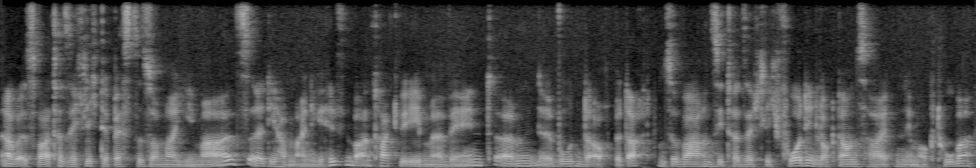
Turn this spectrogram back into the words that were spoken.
aber es war tatsächlich der beste Sommer jemals. Äh, die haben einige Hilfen beantragt, wie eben erwähnt. Äh, wurden da auch bedacht. Und so waren sie tatsächlich vor den Lockdown-Zeiten im Oktober,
